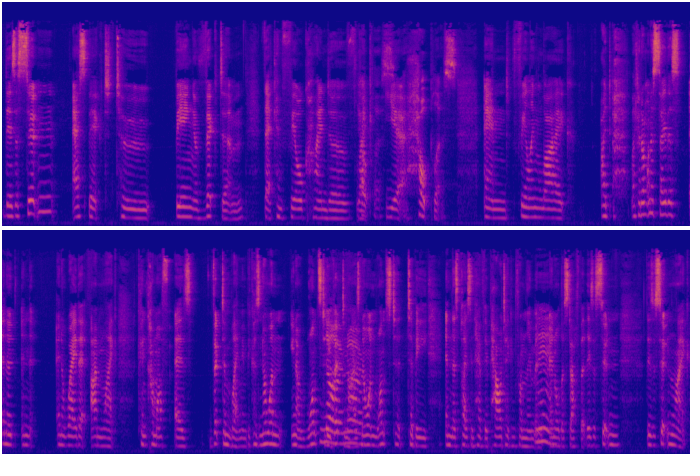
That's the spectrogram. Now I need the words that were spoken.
there's a certain aspect to being a victim that can feel kind of like Helpless. yeah helpless and feeling like I like I don't want to say this in a in in a way that I'm like can come off as victim blaming because no one you know wants to No, be victimized no. no. one wants to to be in this place and have their power taken from them and, Mm. and all this stuff but there's a certain there's a certain like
